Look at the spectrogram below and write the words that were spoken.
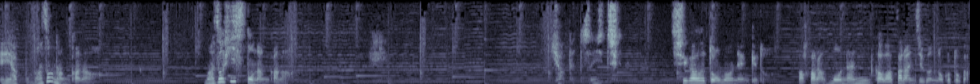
え、やっぱマゾなんかな？マゾヒストなんかな？いや、別に違うと思うねんけど。わからん。もう何かわからん、自分のことが。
